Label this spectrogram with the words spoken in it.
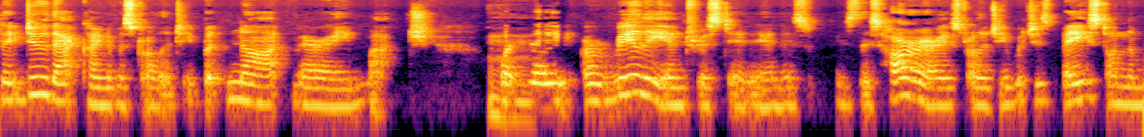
they do that kind of astrology, but not very much. Mm-hmm. What they are really interested in is, is this horary astrology, which is based on the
